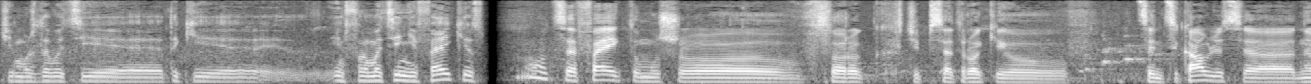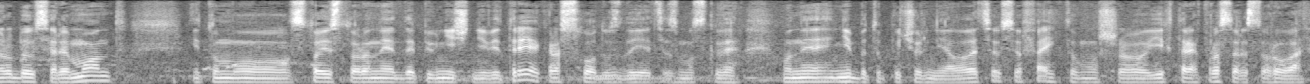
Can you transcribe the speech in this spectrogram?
чи можливо ці такі інформаційні фейки. Ну, це фейк, тому що в 40 чи 50 років цим цікавлюся, не робився ремонт. І тому з тої сторони, де північні вітри, якраз сходу, здається, з Москви, вони нібито почорніли. Але це все фейк, тому що їх треба просто реставрувати.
